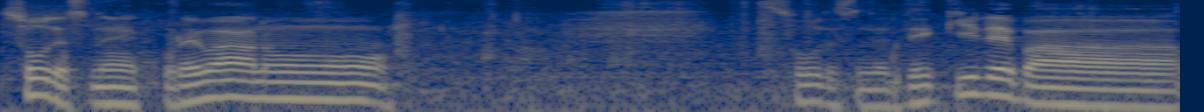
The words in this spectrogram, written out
そうですね。これはあのそうですね。できれば、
